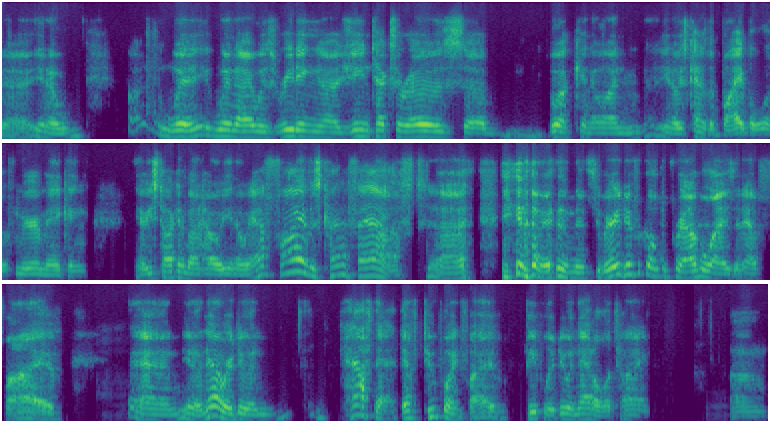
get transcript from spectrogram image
uh, you know, when when I was reading uh, Jean Texereau's uh, book, you know, on you know, he's kind of the Bible of mirror making you know, he's talking about how, you know, F5 is kind of fast, uh, you know, and it's very difficult to parabolize at F5. And, you know, now we're doing half that, F2.5. People are doing that all the time. Um,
